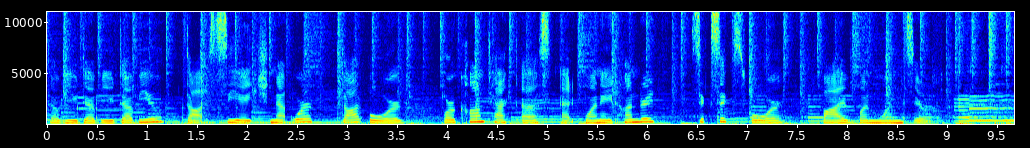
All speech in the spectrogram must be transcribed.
www.chnetwork.org or contact us at 1 800 664 5110.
